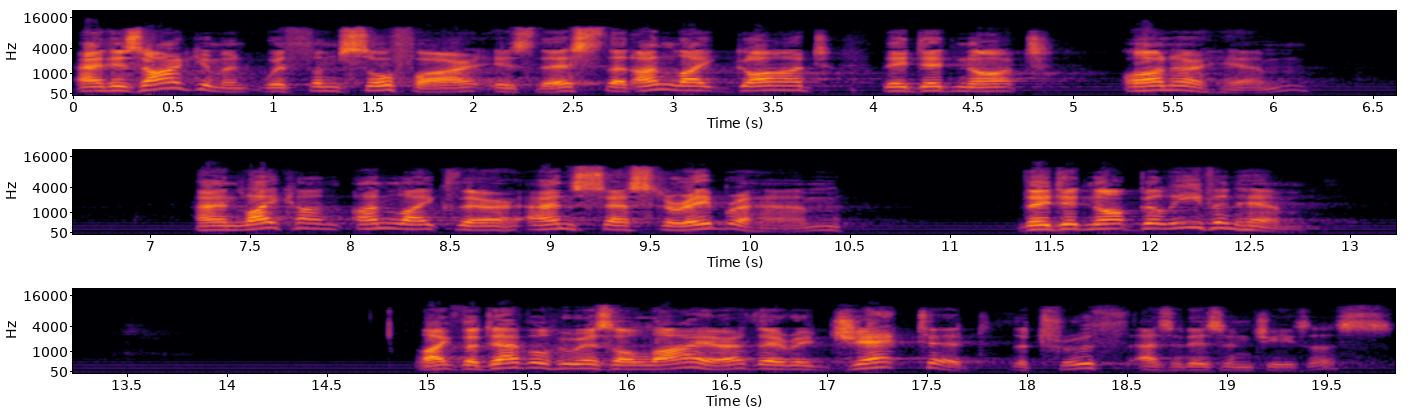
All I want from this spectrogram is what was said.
And his argument with them so far is this that unlike God, they did not honor him. And like, unlike their ancestor Abraham, they did not believe in him. Like the devil who is a liar, they rejected the truth as it is in Jesus.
